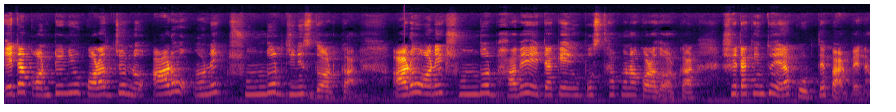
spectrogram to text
এটা কন্টিনিউ করার জন্য আরও অনেক সুন্দর জিনিস দরকার। আরও অনেক সুন্দরভাবে এটাকে উপস্থাপনা করা দরকার। সেটা কিন্তু এরা করতে পারবে না।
